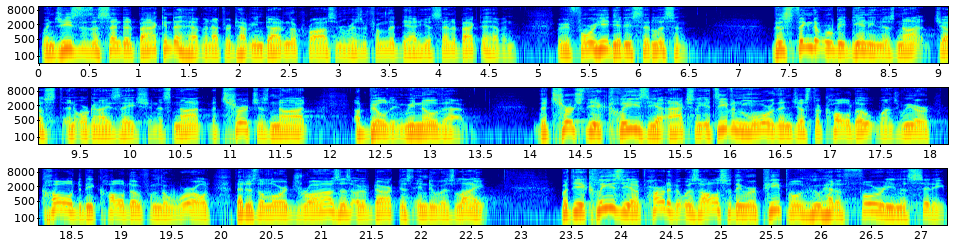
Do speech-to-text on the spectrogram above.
When Jesus ascended back into heaven after having died on the cross and risen from the dead, he ascended back to heaven. But before he did, he said, Listen, this thing that we're beginning is not just an organization. It's not, the church is not a building. We know that the church, the ecclesia, actually, it's even more than just the called out ones. We are called to be called out from the world. That is, the Lord draws us out of darkness into his light. But the ecclesia, part of it was also they were people who had authority in the city.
